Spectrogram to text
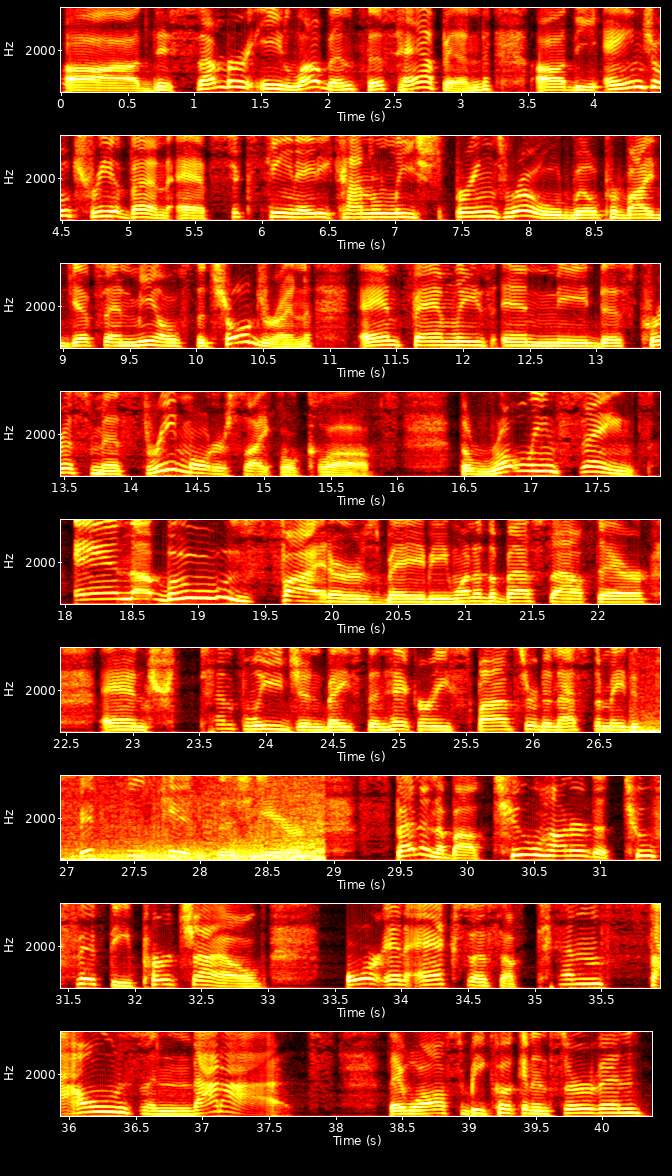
uh, December 11th, this happened. Uh, the Angel Tree event at 1680 Connelly Springs Road will provide gifts and meals to children and families in need this Christmas. Three motorcycle clubs, the Rolling Saints, and the Booze Fighters, baby. One of the best out there. And 10th Legion, based in Hickory, sponsored an estimated 50 kids this year, spending about 200 to 250 per child, or in excess of $10,000. They will also be cooking and serving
